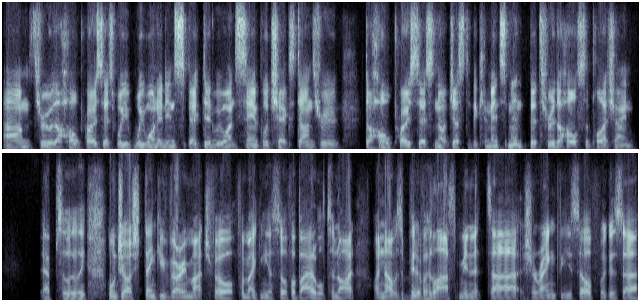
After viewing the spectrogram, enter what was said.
um, through the whole process. We we want it inspected. We want sample checks done through the whole process, not just at the commencement, but through the whole supply chain. Absolutely. Well, Josh, thank you very much for for making yourself available tonight. I know it was a bit of a last minute uh, charang for yourself because uh,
